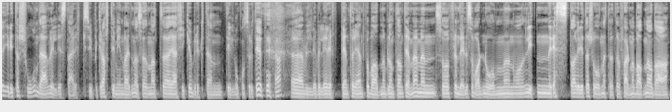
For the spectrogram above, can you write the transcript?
irritasjon det er en veldig sterk superkraft i min verden. Da, sånn at eh, jeg fikk jo brukt den til noe konstruktivt. Ja. Eh, veldig veldig pent og rent på badene blant annet hjemme, men så fremdeles så var det noen, noen liten rest av irritasjonen etter at jeg var ferdig med badene, og da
